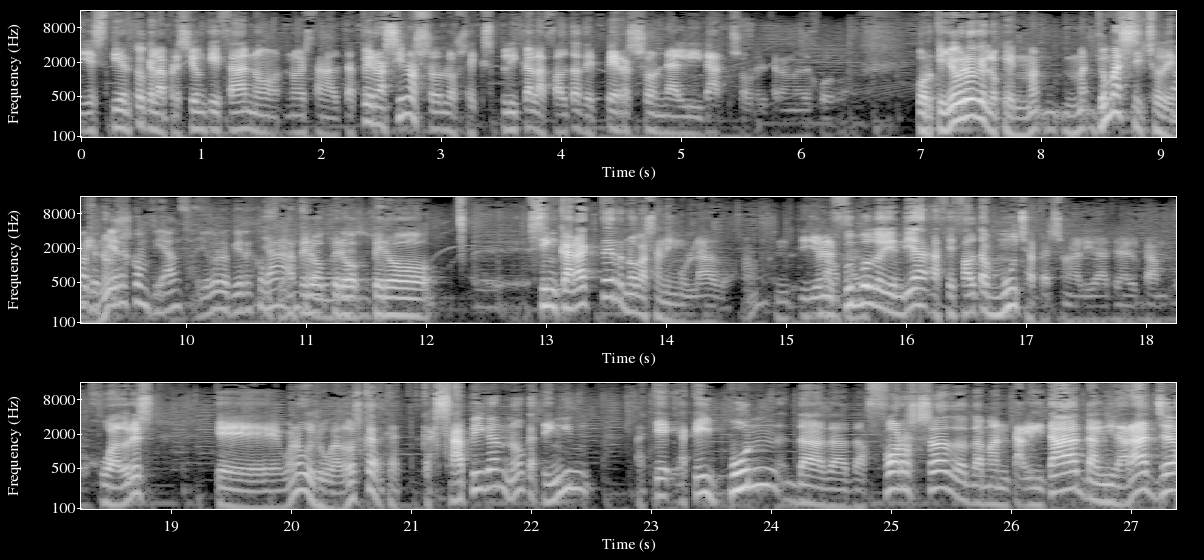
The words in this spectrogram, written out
es cierto que la presión quizá no, no es tan alta. Pero así no solo se explica la falta de personalidad sobre el terreno de juego. Porque yo creo que lo que yo más hecho de menos. pierdes confianza, yo creo que pierdes confianza. pero, pero, pero eh, sin carácter no vas a ningún lado. Y en el fútbol de hoy en día hace falta mucha personalidad en el campo. Jugadores que, bueno, pues jugadores que, que, que no? que tinguin aquell, aquell punt de, de, de força, de, de mentalitat, de lideratge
